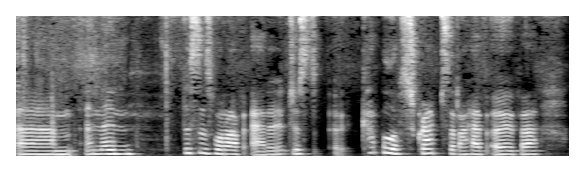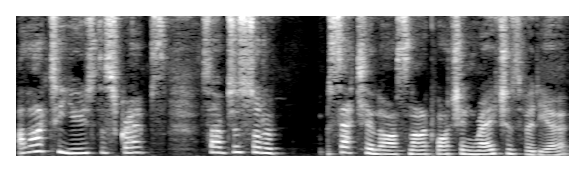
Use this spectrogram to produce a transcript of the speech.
Um, and then this is what I've added, just a couple of scraps that I have over. I like to use the scraps, so I've just sort of sat here last night watching Rachel's video,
